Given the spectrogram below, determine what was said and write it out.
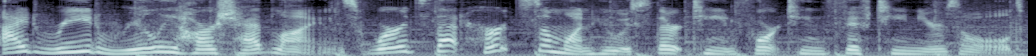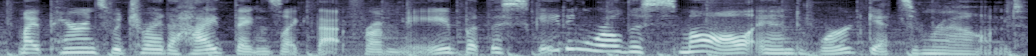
I'd read really harsh headlines, words that hurt someone who was 13, 14, 15 years old. My parents would try to hide things like that from me, but the skating world is small and word gets around.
